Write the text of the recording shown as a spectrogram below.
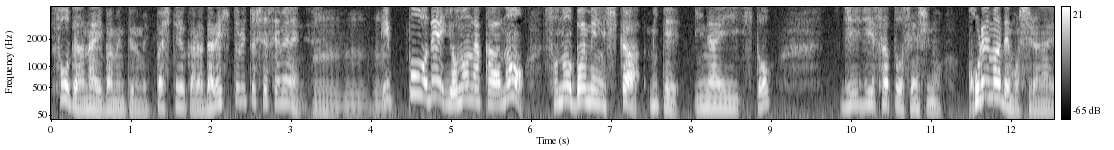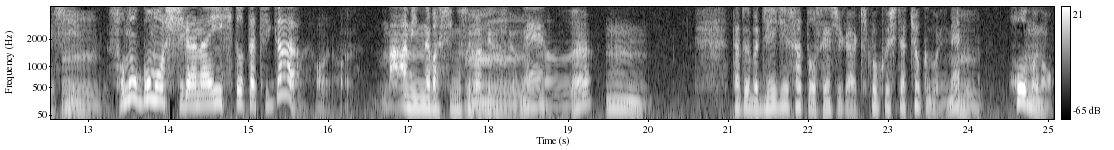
そうではない場面っていうのもいっぱい知ってるから、誰一人として責めないんです。うん。うん。一方で世の中のその場面しか見ていない人、GG 佐藤選手のこれまでも知らないし、うんその後も知らない人たちが、はいはい。まあみんなバッシングするわけですよねうん。なるほどね。うん。例えば GG 佐藤選手が帰国した直後にね、うん。ホームの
